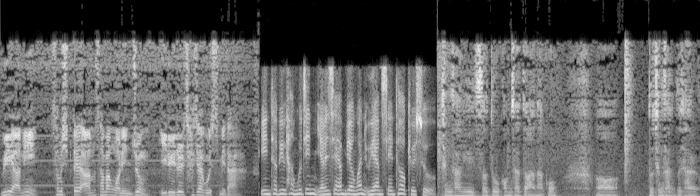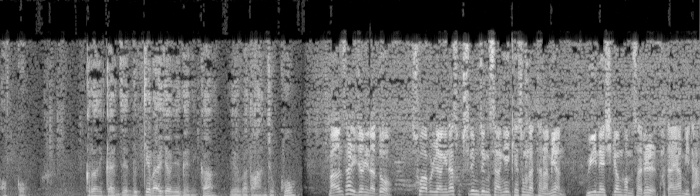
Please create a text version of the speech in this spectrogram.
위암이 30대 암 사망 원인 중 1위를 차지하고 있습니다. 인터뷰 황우진 연세암병원 위암센터 교수. 증상이 있어도 검사도 안 하고 어, 또 증상도 잘 없고 그러니까 이제 늦게 발견이 되니까 예후가 더 안 좋고 40살 이전이라도 소화불량이나 속쓰림 증상이 계속 나타나면 위내시경 검사를 받아야 합니다.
